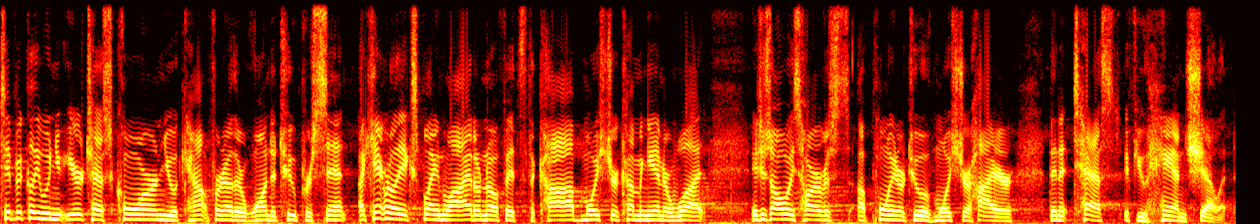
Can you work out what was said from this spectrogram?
Typically, when you ear test corn, you account for another 1% to 2%. I can't really explain why. I don't know if it's the cob moisture coming in or what. It just always harvests a point or two of moisture higher than it tests if you hand shell it.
